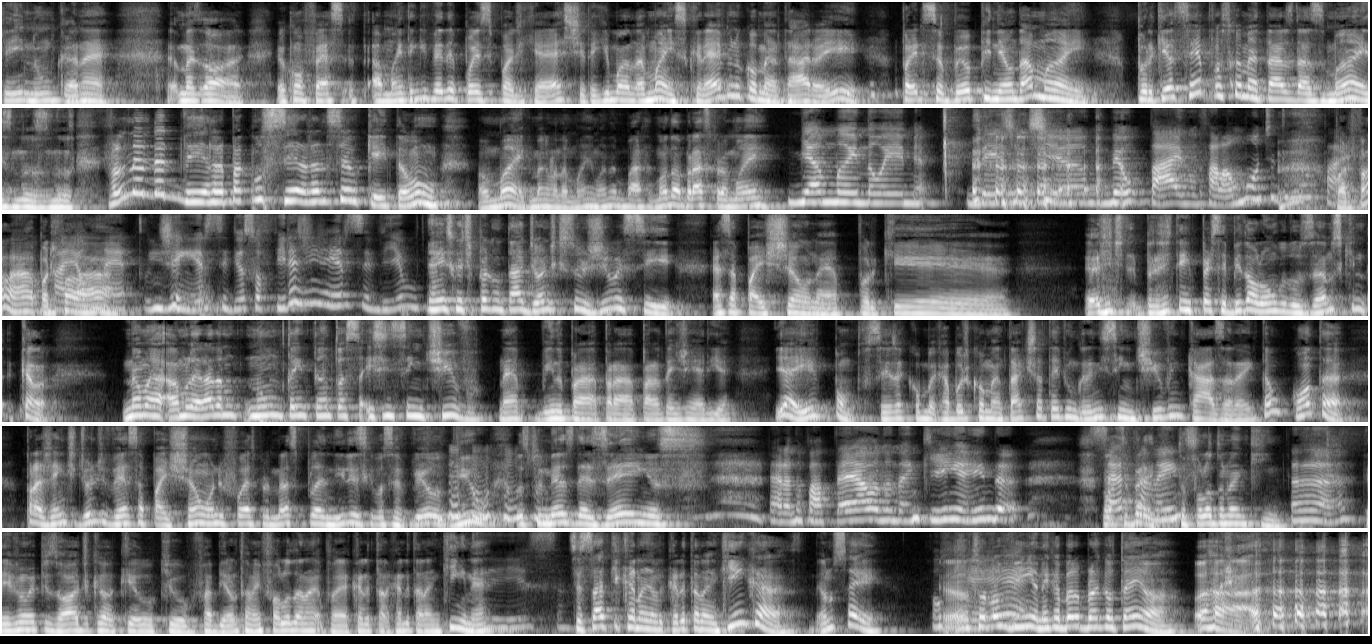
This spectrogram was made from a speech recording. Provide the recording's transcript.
Quem nunca, né? Mas, ó, eu confesso, a mãe tem que ver depois esse podcast, tem que mandar. Mãe, escreve no comentário aí pra gente saber a opinião da mãe. Porque eu sempre os comentários das mães nos. nos falando, nada ver, ela é bagunceira, ela não sei o quê. Então, ô, mãe, como é que manda a mãe? Manda, um abraço- manda um abraço pra mãe. Minha mãe, Noêmia, beijo, te amo. Meu pai, vou falar um monte do meu pai. Pode falar, meu pode pai é falar. um neto, engenheiro civil, eu sou filha de engenheiro civil. É isso que eu ia te perguntar, de onde que surgiu esse, essa paixão, né? Porque a gente, a gente tem percebido ao longo dos anos que, cara, não, é- a mulherada não, tem tanto essa- esse incentivo, né? Vindo para a área da engenharia. E aí, bom, você acabou de comentar que já teve um grande incentivo em casa, né? Então conta pra gente de onde veio essa paixão, onde foi as primeiras planilhas que você viu, viu os primeiros desenhos. Era no papel, no nanquim ainda. Nossa, peraí, Certamente. tu falou do Nanquim. Ah, Teve um episódio que, o- que, que o Fabiano também falou da caneta, caneta Nanquim, né? isso. Você sabe o que é caneta nanquim, cara? Eu não sei. Eu sou quê? novinho, nem cabelo branco eu tenho, ó.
